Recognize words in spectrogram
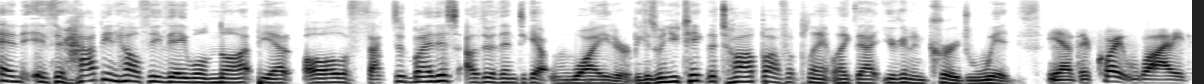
and if they're happy and healthy, they will not be at all affected by this, other than to get wider. Because when you take the top off a plant like that, you're going to encourage width. Yeah, they're quite wide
